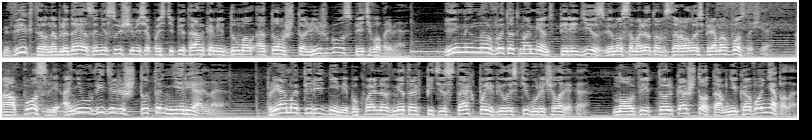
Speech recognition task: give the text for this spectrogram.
Виктор, наблюдая за несущимися по степи танками, думал о том, что лишь бы успеть вовремя. Именно в этот момент впереди звено самолетов взорвалось прямо в воздухе, а после они увидели что-то нереальное. Прямо перед ними, буквально в метрах пятистах, появилась фигура человека. Но ведь только что там никого не было.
